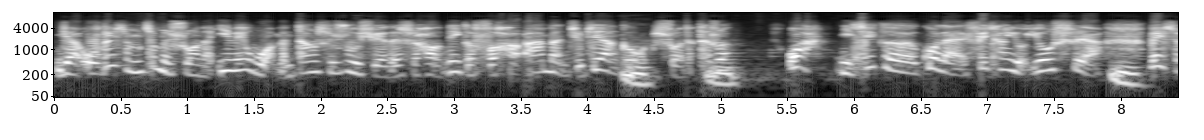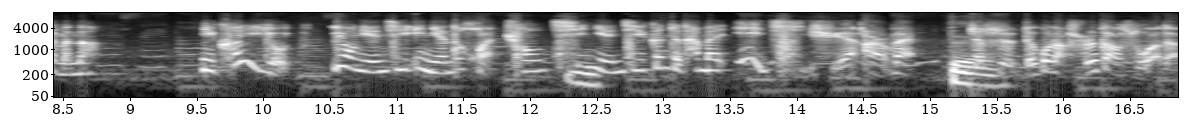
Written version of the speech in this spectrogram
你知道我为什么这么说呢？因为我们当时入学的时候，那个符号阿曼就这样跟我们说的，他说：“哇，你这个过来非常有优势啊，为什么呢？”你可以有六年级一年的缓冲，七年级跟着他们一起学二外，这是德国老师告诉我的。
